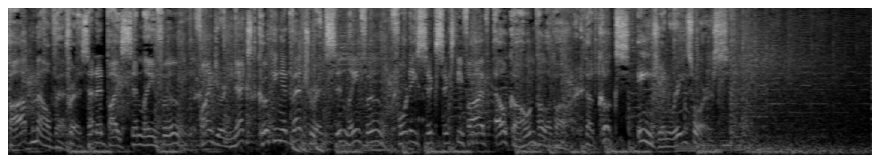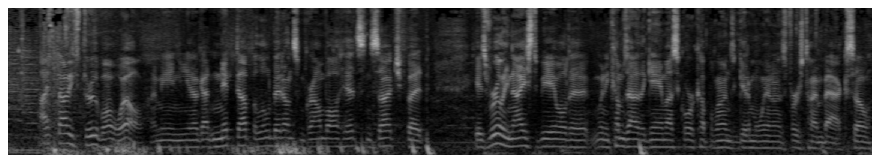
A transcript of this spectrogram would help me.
Bob Melvin. Presented by Sinley Food. Find your next cooking adventure at Sinley Food, 4665 El Cajon Boulevard, the cook's Asian resource. I thought he threw the ball well. I mean, you know, got nicked up a little bit on some ground ball hits and such, but it's really nice to be able to, when he comes out of the game, I score a couple runs and get him a win on his first time back. So,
